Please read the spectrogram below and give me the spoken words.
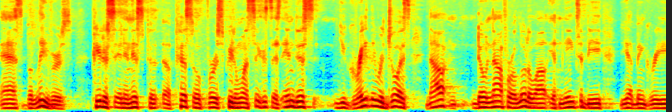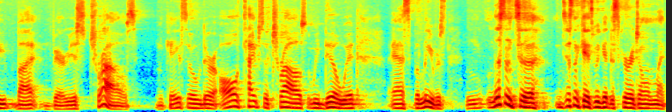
as believers. Peter said in his epistle, 1 Peter 1 6, it says, In this you greatly rejoice, now, though now for a little while, if need to be, you have been grieved by various trials. Okay, so there are all types of trials we deal with as believers. Listen to, just in case we get discouraged on, like,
